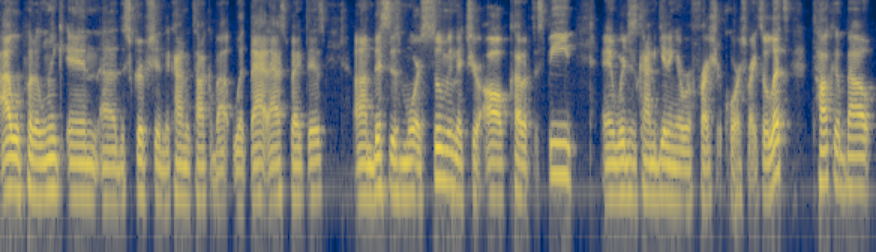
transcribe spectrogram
I will put a link in uh, description to kind of talk about what that aspect is. Um, this is more assuming that you're all cut up to speed and we're just kind of getting a refresher course, right? So let's talk about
